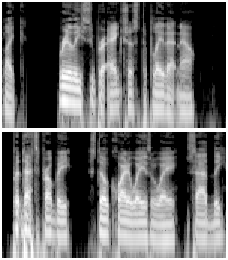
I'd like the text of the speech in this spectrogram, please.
like really super anxious to play that now. But that's probably still quite a ways away, sadly.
